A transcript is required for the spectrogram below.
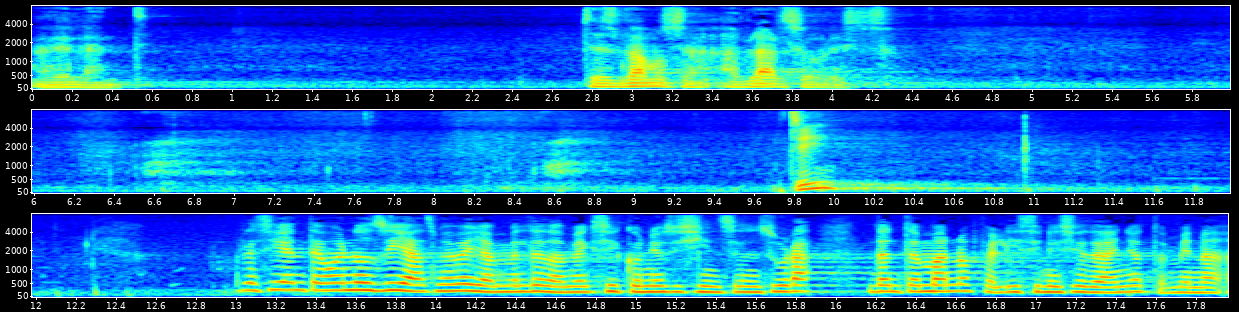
adelante. Entonces vamos a hablar sobre esto. ¿Sí? Presidente, buenos días. Me llamo el de Damex y y sin censura. De antemano, feliz inicio de año también a,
